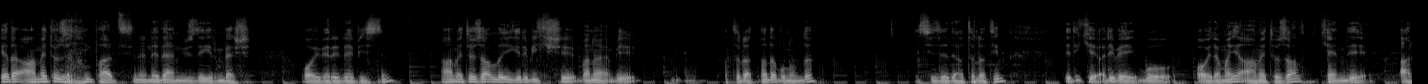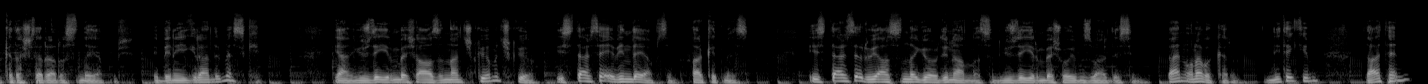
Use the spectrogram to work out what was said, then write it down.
Ya da Ahmet Özal'ın partisine neden yüzde yirmi beş oy verilebilsin? Ahmet Özal'la ilgili bir kişi bana bir hatırlatmada bulundu. Size de hatırlatayım. Dedi ki Ali Bey bu oylamayı Ahmet Özal kendi arkadaşları arasında yapmış. E, beni ilgilendirmez ki. Yani yüzde 25 ağzından çıkıyor mu çıkıyor. İsterse evinde yapsın fark etmez. İsterse rüyasında gördüğünü anlasın. Yüzde 25 oyumuz var desin. Ben ona bakarım. Nitekim zaten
